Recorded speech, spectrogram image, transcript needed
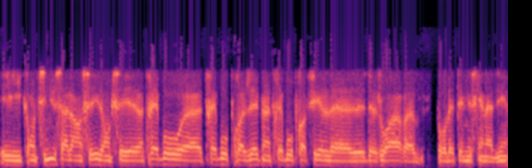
et il continue sa lancée. Donc c'est un très beau, euh, très beau projet et un très beau profil euh, de joueur euh, pour le tennis canadien.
